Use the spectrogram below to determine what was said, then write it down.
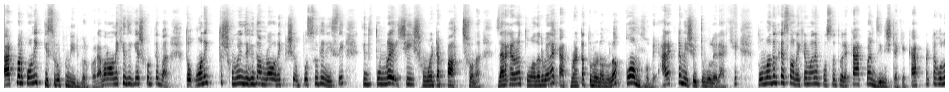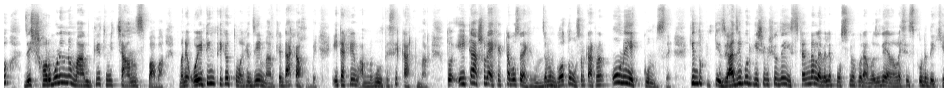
কাটমার্ক অনেক কিছুর উপর নির্ভর করে। আবার অনেকে জিজ্ঞেস করতে পার, তো অনেকটা সময় যেহেতু আমরা অনেক প্রস্তুতি নিছি, কিন্তু তোমরা সেই সময়টা পাচ্ছ না, যার কারণে তোমাদের বেলা কাটমার্কটা তুলনামূলক কম হবে। আরেকটা বিষয় একটু বলে রাখি, তোমাদের কাছে অনেকের মানে প্রশ্ন হতে পারে কাটমার্ক জিনিসটাকে কাটমার্কটা হলো যে সর্বনিম্ন মার্ক দিয়ে তুমি চান্স পাবা মানে ওয়েটিং থেকে তোমাকে যে মার্কে ডাকা হবে, এটাকে আমরা বলতেছি কাটমার্ক। তো এইটা আসলে এক একটা বছর এক এক যেমন গত বছর কাটমার্ক অনেক কমছে, কিন্তু গাজীপুর কৃষি বিশ্ববিদ্যালয়ে স্ট্যান্ডার্ড লেভেলে প্রশ্ন করে আমরা যদি অ্যানালাইসিস করে দেখি,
